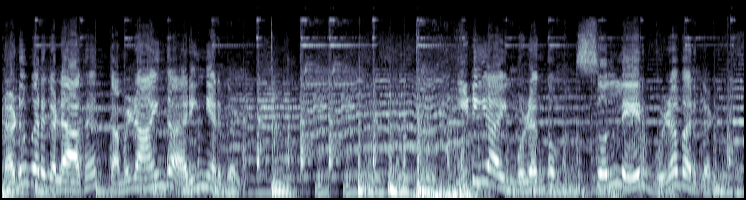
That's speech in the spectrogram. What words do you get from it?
நடுவர்களாக தமிழாய்ந்த அறிஞர்கள். இடியாய் முழங்கும் சொல்லேர் உழவர்கள்.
